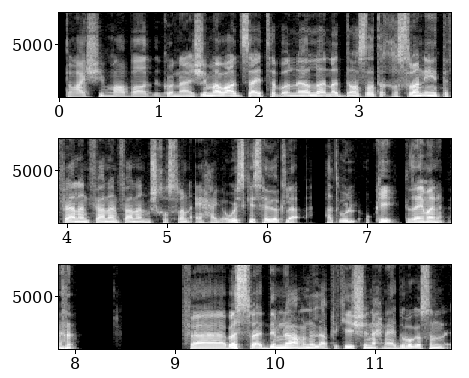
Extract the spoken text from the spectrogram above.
أنتوا عايشين مع بعض بقى. كنا عايشين مع بعض ساعتها فقلنا يلا نقدم. أصل خسران إيه؟ أنت فعلا فعلا فعلا مش خسران أي حاجة. worst case هيقول لك لأ. هتقول okay زي ما أنا. فبس فقدمنا عملنا ال application إحنا يا دوبك أصلا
